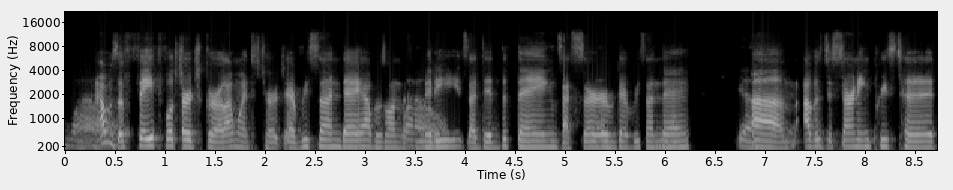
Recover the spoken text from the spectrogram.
Wow. I was a faithful church girl. I went to church every Sunday. I was on the wow. committees. I did the things. I served every Sunday. Yeah. Um, I was discerning priesthood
